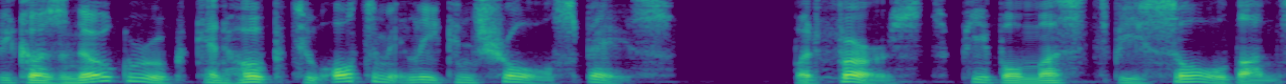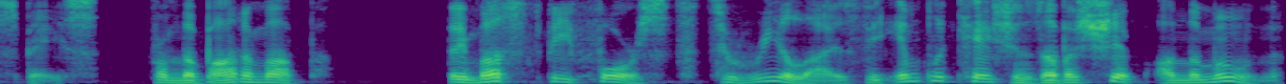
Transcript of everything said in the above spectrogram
because no group can hope to ultimately control space. But first, people must be sold on space, from the bottom up. They must be forced to realize the implications of a ship on the moon.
